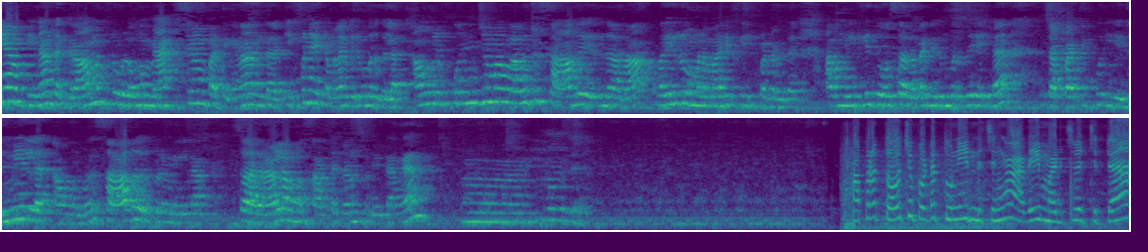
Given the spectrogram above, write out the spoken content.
ஏன் அப்படின்னா அந்த கிராமத்தில் உள்ளவங்க மேக்ஸிமம் பார்த்தீங்கன்னா அந்த டிஃபன் ஐட்டம்லாம் விரும்புறதில்ல. அவங்களுக்கு கொஞ்சமாவது சாதம் இருந்தால் தான் வயிறு ரொம்பன மாதிரி ஃபீல் பண்ணுறது அவங்க இட்லி தோசை அதெல்லாம் விரும்புறதே இல்லை. சப்பாத்தி பூரி எதுவுமே இல்லை. அவங்களுக்கு வந்து சாதம் இருக்கணும் மெயினாக ஸோ அதனால் அவங்க சாப்பிட்டுக்கலாம்னு சொல்லிட்டாங்க. அப்புறம் துவச்சி போட்ட துணி இருந்துச்சுங்க அதையும் மடிச்சு வச்சுட்டேன்.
